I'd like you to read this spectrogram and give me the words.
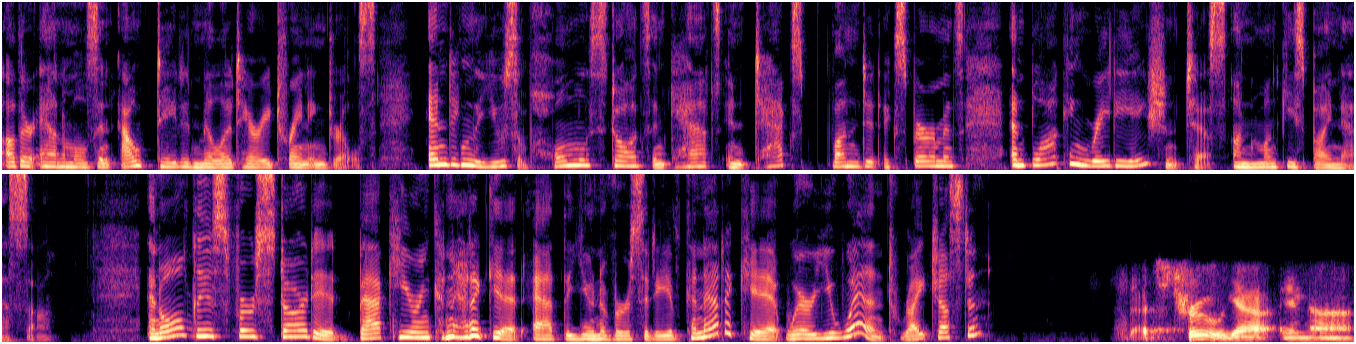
other animals in outdated military training drills, ending the use of homeless dogs and cats in tax funded experiments, and blocking radiation tests on monkeys by NASA. And all this first started back here in Connecticut at the University of Connecticut, where you went, right, Justin? That's true, yeah. In uh,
